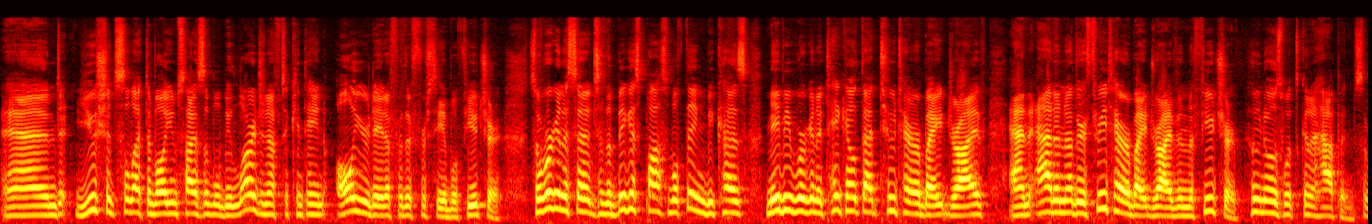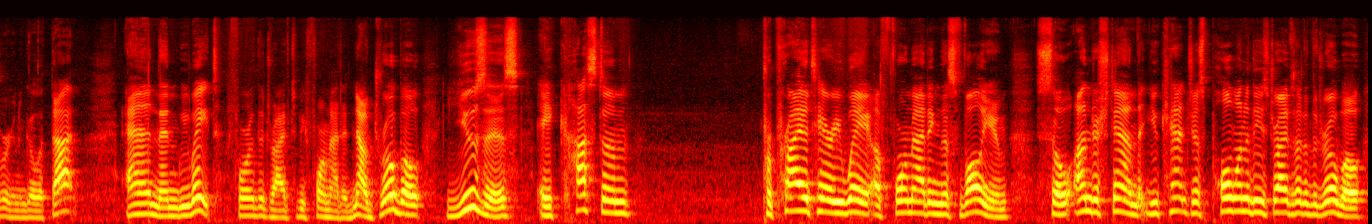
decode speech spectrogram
and you should select a volume size that will be large enough to contain all your data for the foreseeable future. So we're going to set it to the biggest possible thing because maybe we're going to take out that 2 terabyte drive and add another 3 terabyte drive in the future. Who knows what's going to happen? So we're going to go with that. And then we wait for the drive to be formatted. Now, Drobo uses a custom proprietary way of formatting this volume. So understand that you can't just pull one of these drives out of the Drobo,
